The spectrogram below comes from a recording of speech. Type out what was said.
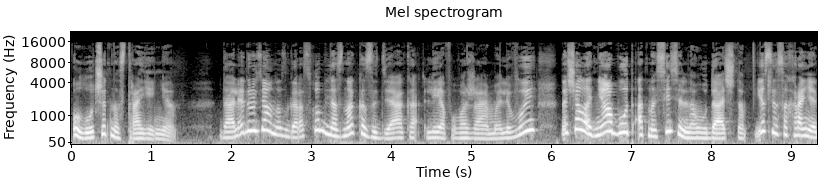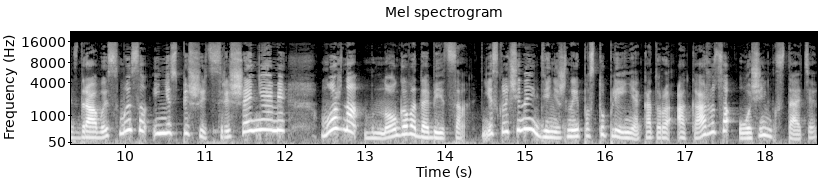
улучшит настроение. Далее, друзья, у нас гороскоп для знака зодиака Лев, уважаемые львы. Начало дня будет относительно удачно. Если сохранять здравый смысл и не спешить с решениями, можно многого добиться. Не исключены денежные поступления, которые окажутся очень кстати.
